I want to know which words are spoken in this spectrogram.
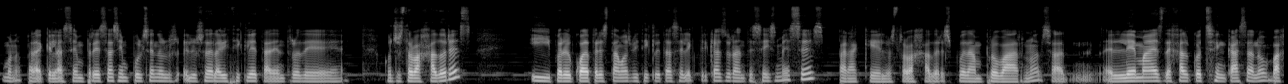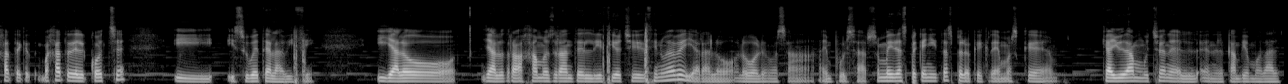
bueno, para que las empresas impulsen el, uso de la bicicleta dentro de, con sus trabajadores y por el cual prestamos bicicletas eléctricas durante seis meses para que los trabajadores puedan probar. ¿no? O sea, el lema es deja el coche en casa, ¿no? bájate, bájate del coche y, y súbete a la bici. Y ya lo, ya lo trabajamos durante el 18 y 19 y ahora lo, volvemos a, impulsar. Son medidas pequeñitas, pero que creemos que, ayudan mucho en el, cambio modal.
